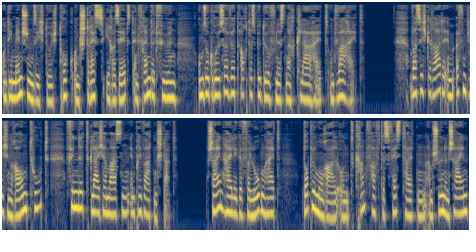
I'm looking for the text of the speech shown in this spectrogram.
und die Menschen sich durch Druck und Stress ihrer selbst entfremdet fühlen, umso größer wird auch das Bedürfnis nach Klarheit und Wahrheit. Was sich gerade im öffentlichen Raum tut, findet gleichermaßen im privaten statt. Scheinheilige Verlogenheit Doppelmoral und krampfhaftes Festhalten am schönen Schein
